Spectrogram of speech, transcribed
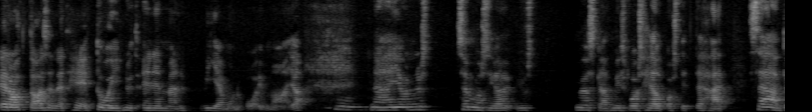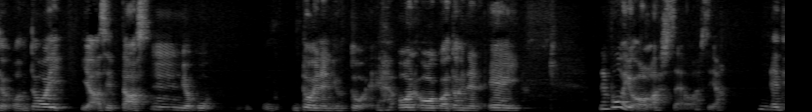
erottaa sen, että hei, toi nyt enemmän vie mun voimaa. Ja Mm. nämä ei ole nyt semmoisia just myöskään, että missä voisi helposti tehdä, että sääntö on toi ja sitten taas Mm. joku toinen juttu on ok, toinen ei. Ne voi olla sellaisia. Mm. Et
